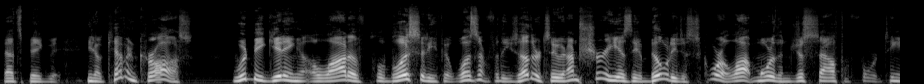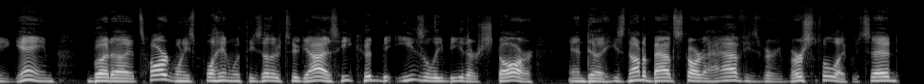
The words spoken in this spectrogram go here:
that's big. But, you know, Kevin Cross would be getting a lot of publicity if it wasn't for these other two, and I'm sure he has the ability to score a lot more than just south of 14 a game. But uh, it's hard when he's playing with these other two guys. He could be easily be their star, and uh, he's not a bad star to have. He's very versatile, like we said.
